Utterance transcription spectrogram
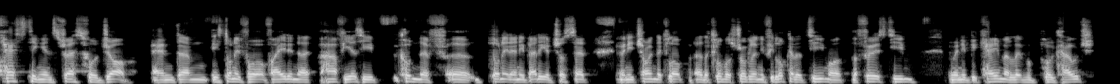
testing and stressful job. And um, he's done it for, for eight and a half years. He couldn't have uh, done it any better. He just said when he joined the club, uh, the club was struggling. If you look at the team or the first team when he became a Liverpool coach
